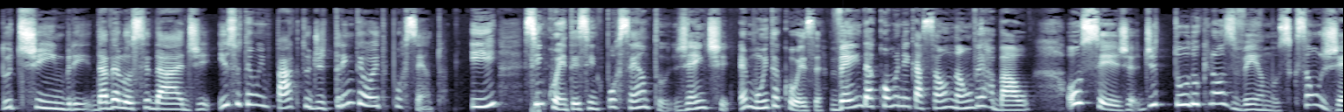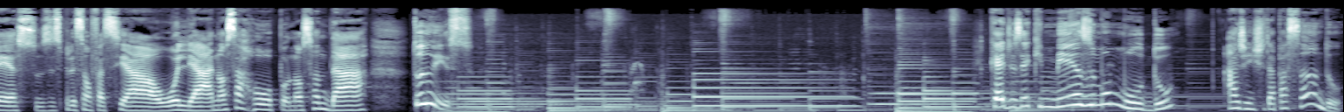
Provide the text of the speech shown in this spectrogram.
do timbre, da velocidade. Isso tem um impacto de 38%. E 55%, gente, é muita coisa, vem da comunicação não verbal, ou seja, de tudo que nós vemos, que são gestos, expressão facial, olhar, nossa roupa, o nosso andar, tudo isso. Quer dizer que mesmo mudo, a gente está passando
